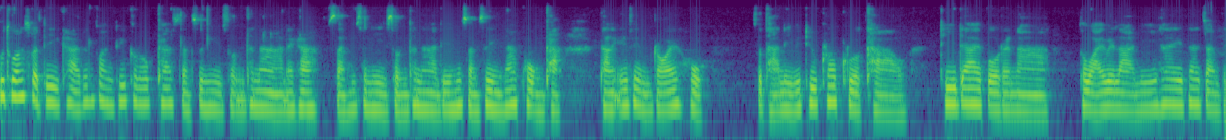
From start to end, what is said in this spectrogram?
พุทธสวัสดีค่ะ ท่านฟังที่เคารพค่ะสันสนีสนทนานะคะสันสนีสนทนาดิฉันสันสนีนาคพงค่ะ ทาง FM ร้อยหกสถานีวิทยุครอบครัวข่าว ที่ได้ปวารณาถวายเวลานี้ให้ท่านอาจารย์ไพ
